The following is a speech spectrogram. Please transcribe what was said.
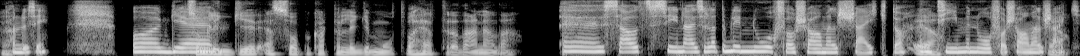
Ja. kan du si. Og Som eh, ligger, jeg så på kartet, ligger mot, hva heter det der nede? Uh, South Sinai, så dette blir nord for Sharm el Sheikh, da. En Ja. time nord for Sharm el Sheikh.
